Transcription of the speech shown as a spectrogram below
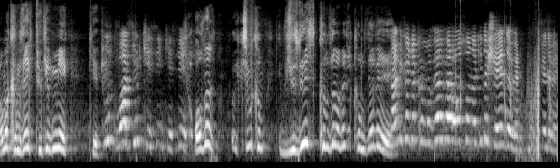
Ama kırmızı Türkiye bilmeyek ki. Türk var, Türk kesin kesin. Onlar şimdi kım, yüzde yüz kırmızı ama bence kırmızıya verelim. Sen bir önce kırmızıya ver, ondan sonraki de şeye de ver. Türkiye de ver.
